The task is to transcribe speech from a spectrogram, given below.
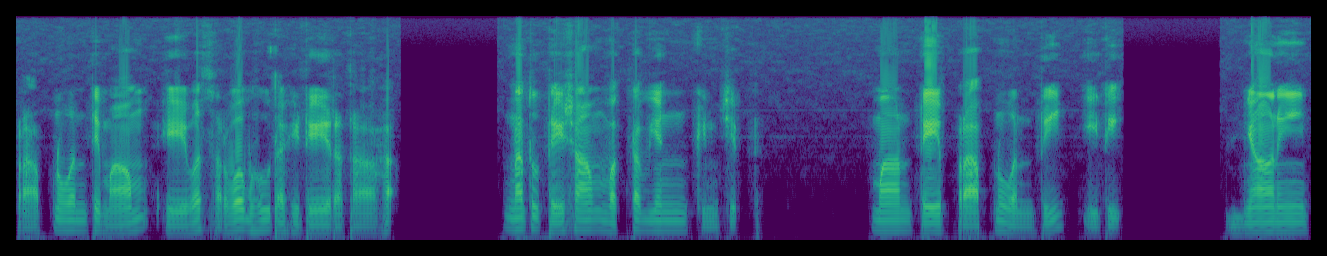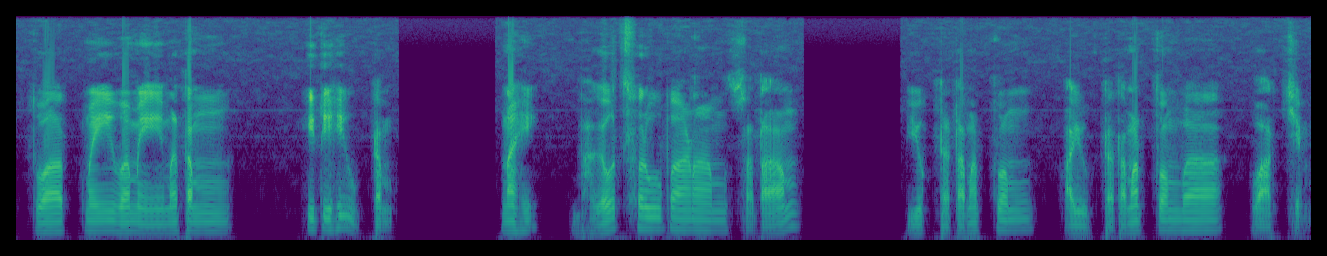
प्राप्नुवन्ति माम् एव सर्वभूतहिते रताः न तु तेषाम् वक्तव्यम् किञ्चित् माम् ते प्राप्नुवन्ति इति ज्ञानी त्वात्मैव मे मतम् इति हि उक्तम् न हि भगवत्स्वरूपाणाम् सताम् युक्ततमत्वम् अयुक्ततमत्वम् वा वाच्यम्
